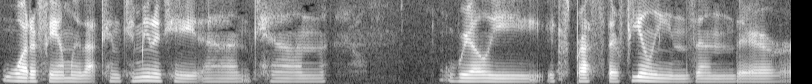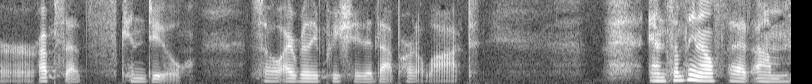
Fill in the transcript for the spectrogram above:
what a family that can communicate and can really express their feelings and their upsets can do. So I really appreciated that part a lot. And something else that um,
